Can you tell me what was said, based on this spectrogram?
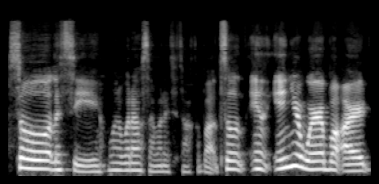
So let's see what what else I wanted to talk about. So in in your wearable art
